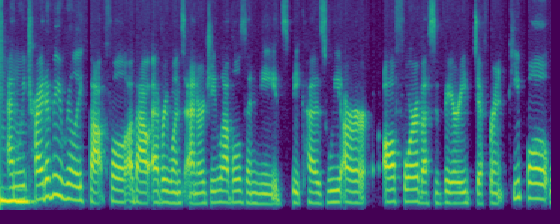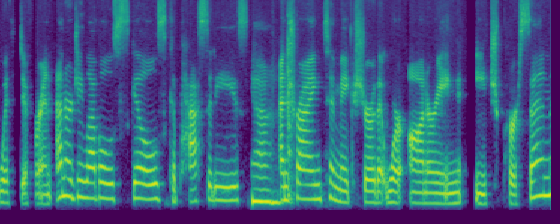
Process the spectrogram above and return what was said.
Mm-hmm. And we mm-hmm. try to be really thoughtful about everyone's energy levels and needs because we are all four of us very different people with different energy levels, skills, capacities, yeah. and trying to make sure that we're honoring each person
